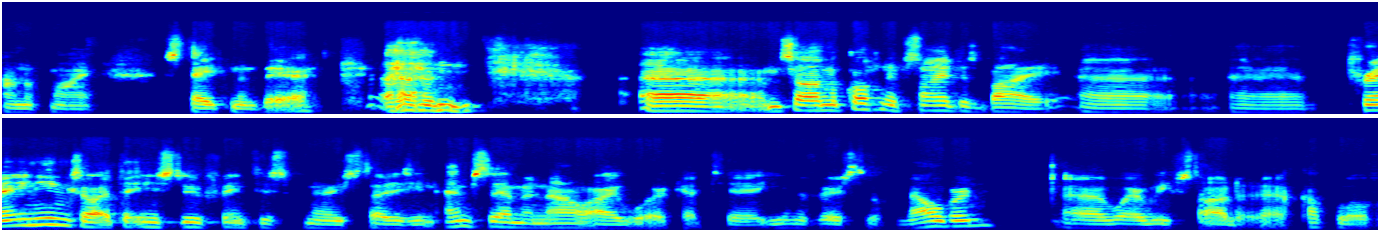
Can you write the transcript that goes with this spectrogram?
kind of my statement there. um, um, so I'm a cognitive scientist by uh, uh, training. So at the Institute for Interdisciplinary Studies in Amsterdam, and now I work at the University of Melbourne uh, where we've started a couple of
